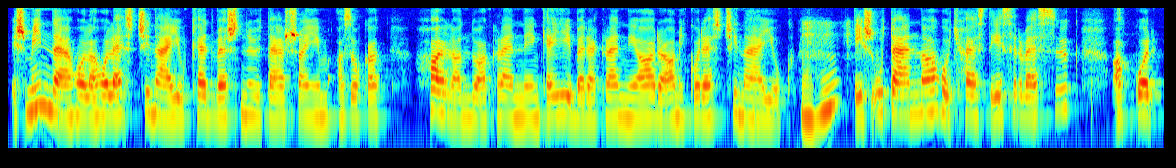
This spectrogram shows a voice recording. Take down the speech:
és mindenhol, ahol ezt csináljuk, kedves nőtársaim, azokat hajlandóak lennénk-e éberek lenni arra, amikor ezt csináljuk. Uh-huh. És utána, hogyha ezt észrevesszük, akkor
